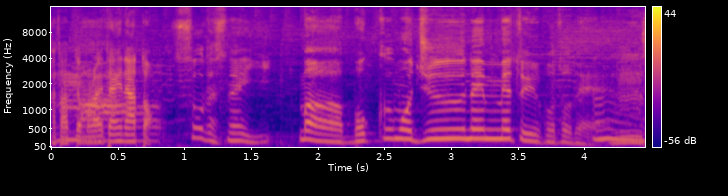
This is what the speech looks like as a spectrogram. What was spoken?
語ってもらいたいなと。まあそうですね。いまあ僕も10年目ということで、うん。はい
